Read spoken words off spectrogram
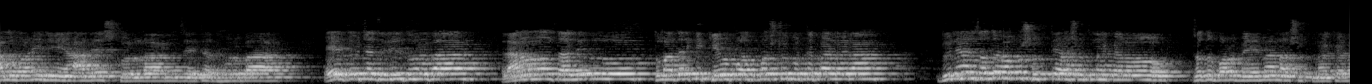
আমার আইনে আদেশ করলাম যে এটা ধরবা। এই দুইটা জিনিস ধরবা। তোমাদেরকে কেউ পথভ্রষ্ট করতে পারবে না। দুনিয়ার যত অপশক্তি আসুক না কেন, যত বড় বেমান আসুক না কেন,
